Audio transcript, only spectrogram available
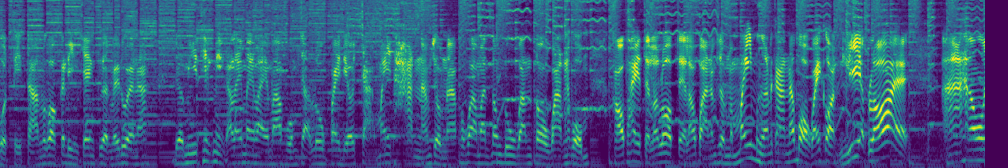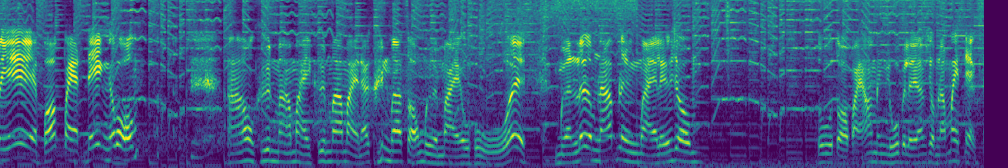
กดติดตามแล้วก็กระดิ่งแจ้งเตือนไว้ด้วยนะเดี๋ยวมีเทคนิคอะไรใหม่ๆมา ผมจะลงไปเดี๋ยวจะไม่ทันนะผู้ชมนะ เพราะว่ามันต้องดูวันต่อวันนะผมเขาไพ่แต่ละรอบแต่ละวันนะผู้ชมนไม่เหมือนกันนะบอกไว้ก่อนเรียบร้อยอ้าวเย่ป๊อกแปดเด้งครับผม เอาขึ้นมาใหม่ขึ้นมาใหม่นะ ขึ้นมาสองหมื่นใหม่โอ้โหเหมือนเริ่มนับหนึ่งใหม่เลยผู้ชม ตู้ต่อไปเอ้าแม่งรู้ไปเลยนะผู้ชมนะไม่แตกแส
